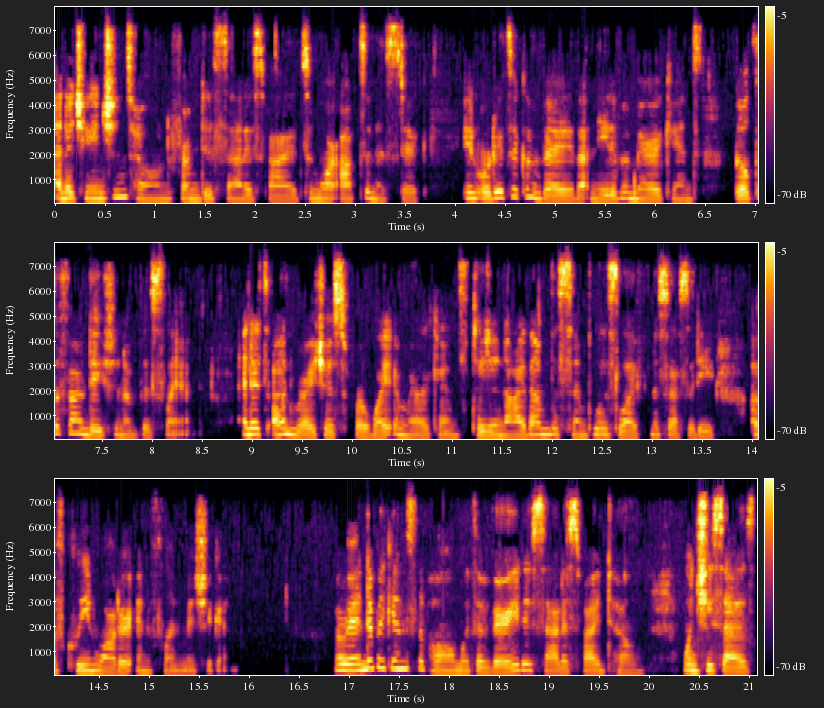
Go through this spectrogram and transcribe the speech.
and a change in tone from dissatisfied to more optimistic in order to convey that Native Americans built the foundation of this land, and it's unrighteous for white Americans to deny them the simplest life necessity of clean water in Flint, Michigan. Miranda begins the poem with a very dissatisfied tone when she says,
